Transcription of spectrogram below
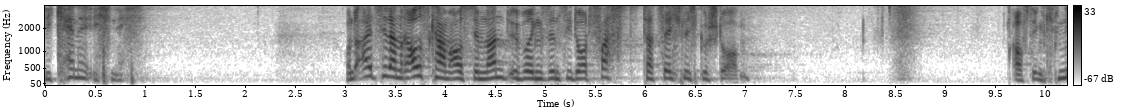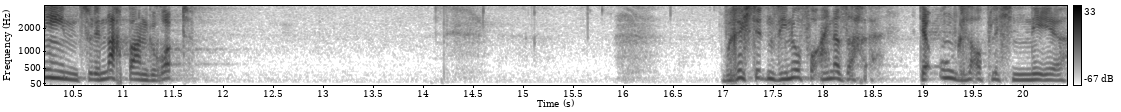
die kenne ich nicht. Und als sie dann rauskamen aus dem Land, übrigens sind sie dort fast tatsächlich gestorben auf den Knien zu den Nachbarn gerobbt. Berichteten sie nur vor einer Sache, der unglaublichen Nähe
